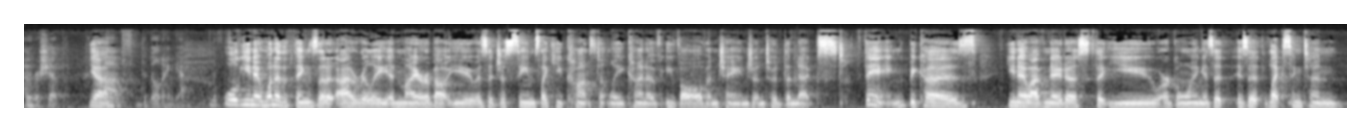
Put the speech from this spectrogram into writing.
ownership Yeah. of the building yeah Well, you know, one of the things that I really admire about you is it just seems like you constantly kind of evolve and change into the next thing because, you know, I've noticed that you are going is it is it Lexington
